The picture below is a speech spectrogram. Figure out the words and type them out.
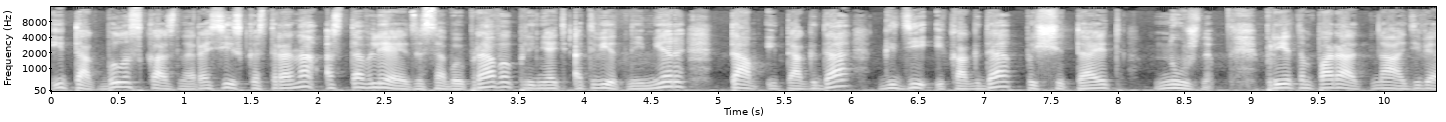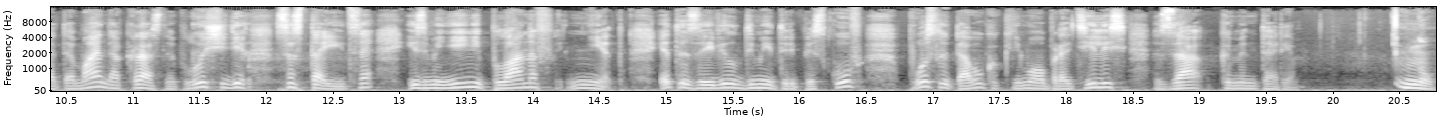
Итак, было сказано, российская страна оставляет за собой право принять ответные меры там и тогда, где и когда посчитает нужным. При этом парад на 9 мая на Красной площади состоится, изменений планов нет. Это заявил Дмитрий Песков после того, как к нему обратились за комментарием. Ну,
